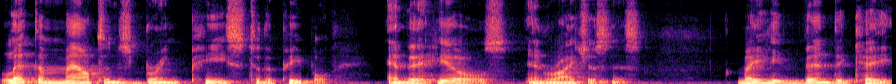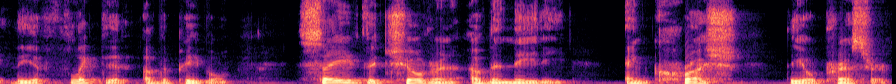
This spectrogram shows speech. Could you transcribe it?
Let the mountains bring peace to the people and the hills in righteousness. May he vindicate the afflicted of the people, save the children of the needy, and crush the oppressor.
